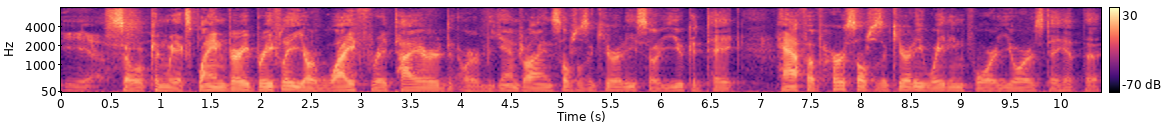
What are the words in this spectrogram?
yes. So, can we explain very briefly? Your wife retired or began drawing Social Security, so you could take half of her Social Security, waiting for yours to hit the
